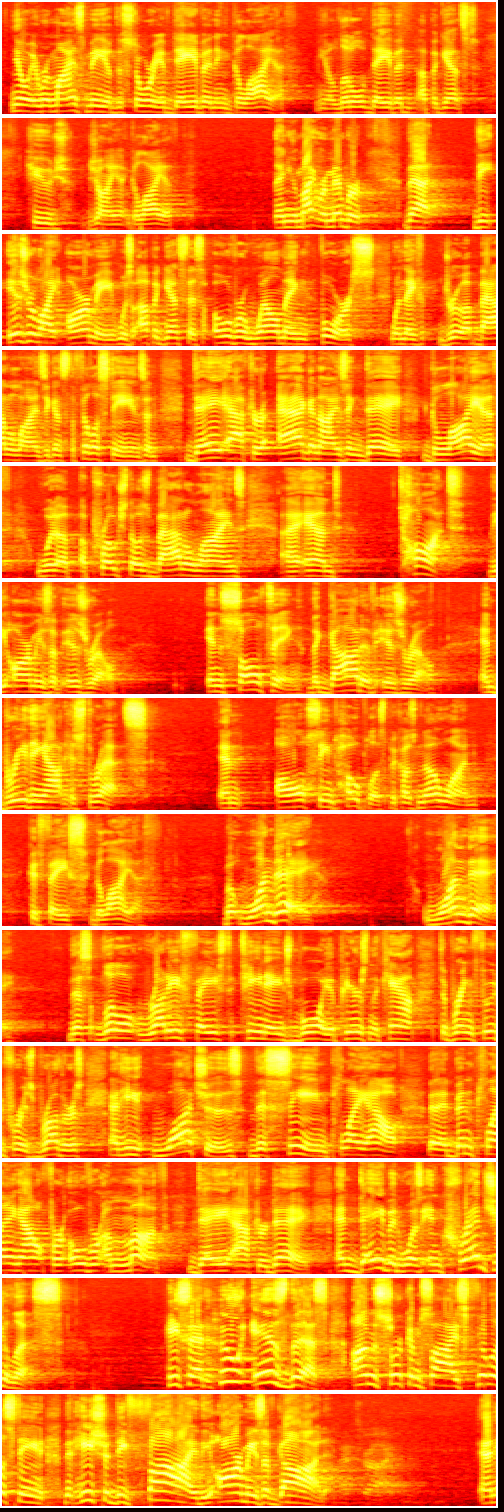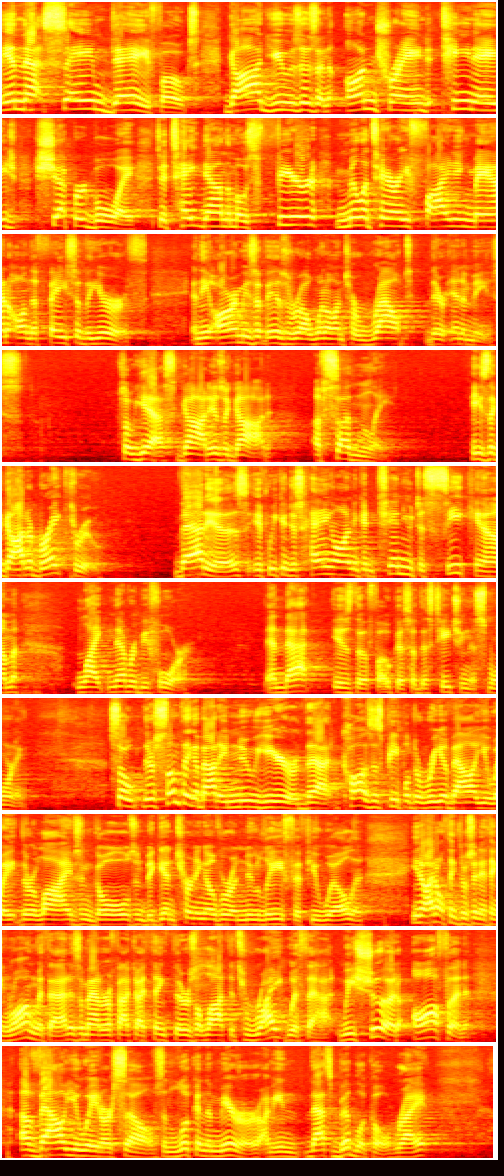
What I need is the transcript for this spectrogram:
You know, it reminds me of the story of David and Goliath. You know, little David up against huge giant Goliath. And you might remember that the Israelite army was up against this overwhelming force when they drew up battle lines against the Philistines. And day after agonizing day, Goliath would approach those battle lines uh, and taunt the armies of Israel, insulting the God of Israel and breathing out his threats. And all seemed hopeless because no one could face Goliath. But one day, one day, this little ruddy faced teenage boy appears in the camp to bring food for his brothers, and he watches this scene play out that had been playing out for over a month, day after day. And David was incredulous. He said, Who is this uncircumcised Philistine that he should defy the armies of God? And in that same day, folks, God uses an untrained teenage shepherd boy to take down the most feared military fighting man on the face of the earth. And the armies of Israel went on to rout their enemies. So, yes, God is a God of suddenly. He's the God of breakthrough. That is, if we can just hang on and continue to seek Him like never before. And that is the focus of this teaching this morning. So, there's something about a new year that causes people to reevaluate their lives and goals and begin turning over a new leaf, if you will. And, you know, I don't think there's anything wrong with that. As a matter of fact, I think there's a lot that's right with that. We should often evaluate ourselves and look in the mirror. I mean, that's biblical, right?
